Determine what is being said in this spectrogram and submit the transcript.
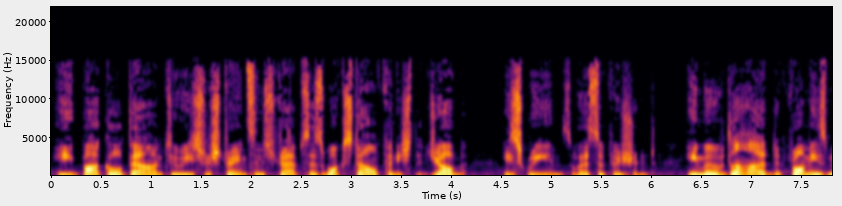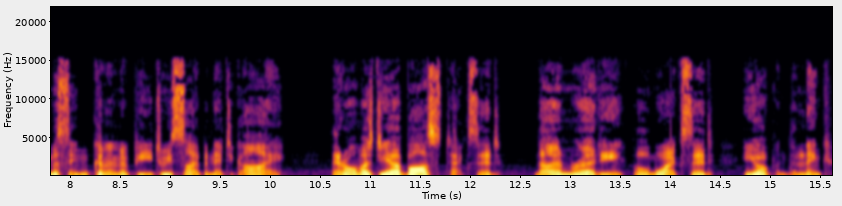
He buckled down to his restraints and straps as Waxtail finished the job. His screens were sufficient. He moved the HUD from his missing canopy to his cybernetic eye. They're almost here, boss, Tak said. I'm ready, Ulmoak said. He opened the link.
